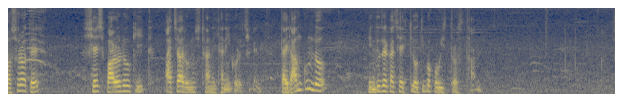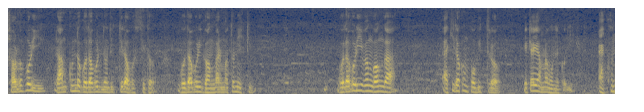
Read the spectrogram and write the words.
দশরথের শেষ পারলৌকিক আচার অনুষ্ঠান এখানেই করেছিলেন। তাই রামকুণ্ড হিন্দুদের কাছে একটি অতীব পবিত্র স্থান। সর্বোপরি রামকুণ্ড গোদাবরী নদীর তীরে অবস্থিত। গোদাবরী গঙ্গার মতনই একটি গোদাবরী এবং গঙ্গা একই রকম পবিত্র, এটাই আমরা মনে করি। এখন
